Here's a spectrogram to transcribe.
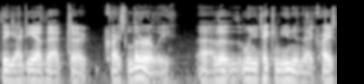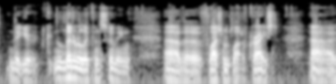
the idea that uh, Christ literally uh, the, when you take communion, that Christ, that you're literally consuming uh, the flesh and blood of Christ. Uh,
